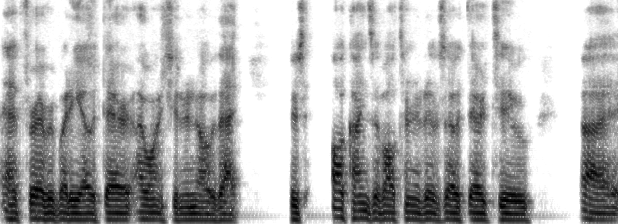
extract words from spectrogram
and for everybody out there. I want you to know that there's all kinds of alternatives out there to uh,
